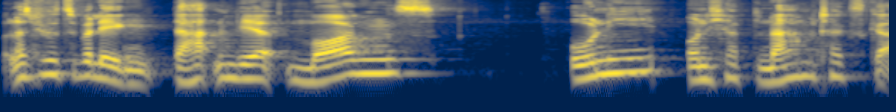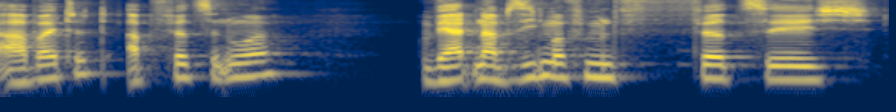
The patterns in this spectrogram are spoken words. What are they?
lass mich kurz überlegen, da hatten wir morgens Uni und ich habe nachmittags gearbeitet ab 14 Uhr. Und wir hatten ab 7.45 Uhr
